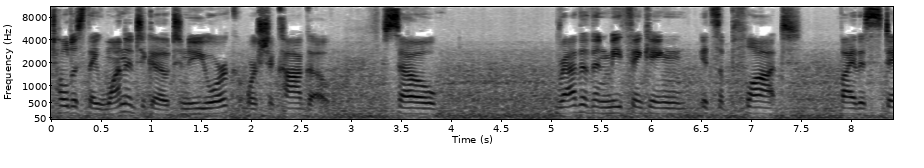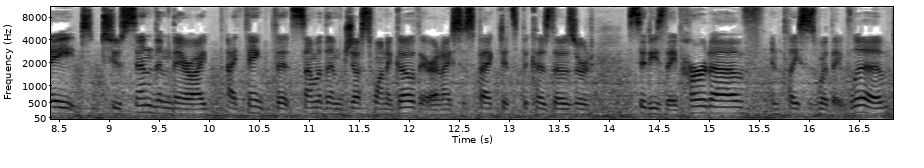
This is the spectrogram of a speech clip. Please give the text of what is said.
told us they wanted to go to New York or Chicago. So rather than me thinking it's a plot by the state to send them there, I, I think that some of them just want to go there. And I suspect it's because those are cities they've heard of and places where they've lived.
